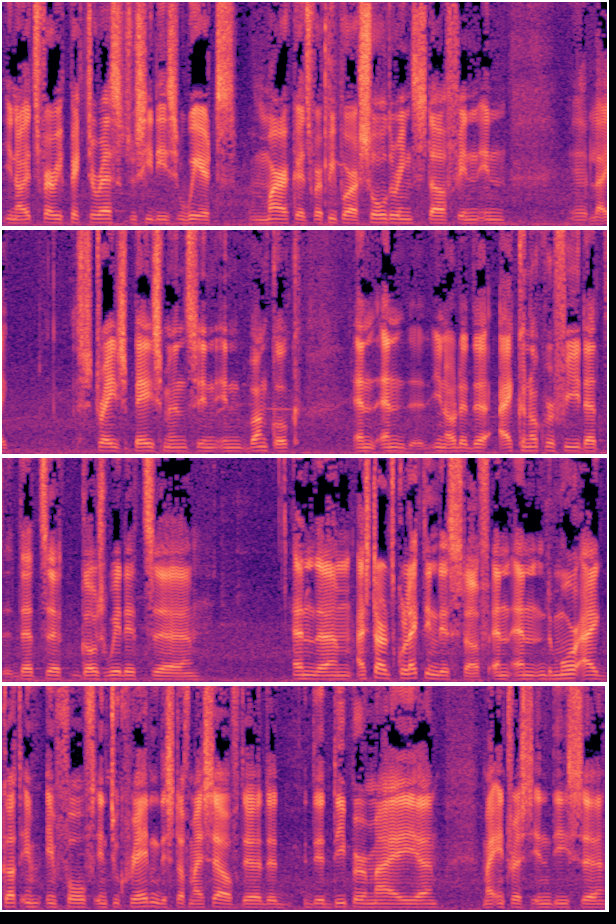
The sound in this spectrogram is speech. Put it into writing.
you know it's very picturesque to see these weird markets where people are soldering stuff in in uh, like strange basements in in Bangkok, and and uh, you know the, the iconography that that uh, goes with it. Uh, and um, I started collecting this stuff, and, and the more I got in, involved into creating this stuff myself, the the, the deeper my um my interest in these uh,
